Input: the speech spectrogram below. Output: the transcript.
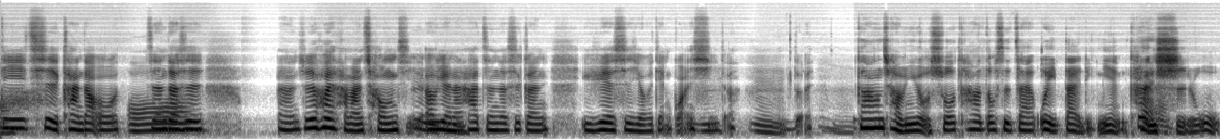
第一次看到哦，真的是。嗯，就是会还蛮冲击，哦，原来它真的是跟愉悦是有一点关系的。嗯，对。刚刚巧云有说，它都是在胃袋里面看食物，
